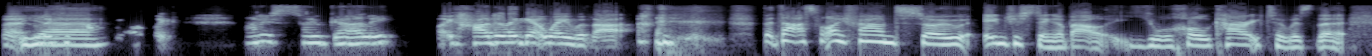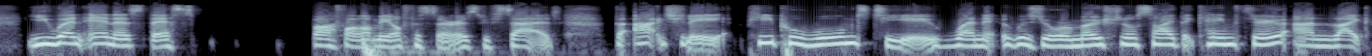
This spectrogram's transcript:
But yeah, I was like, that is so girly. Like, how do I get away with that? but that's what I found so interesting about your whole character was that you went in as this buff army officer, as we've said, but actually people warmed to you when it was your emotional side that came through and like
